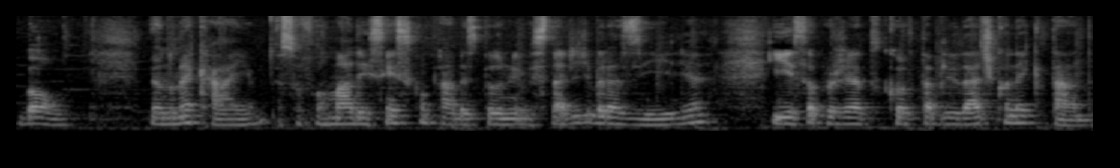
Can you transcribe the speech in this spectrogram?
Bom, meu nome é Caio, eu sou formado em Ciências Contábeis pela Universidade de Brasília e esse é o projeto Contabilidade Conectada,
